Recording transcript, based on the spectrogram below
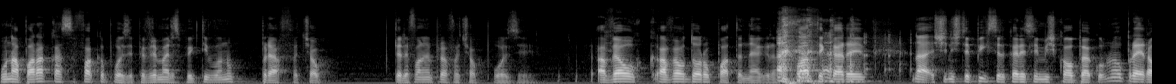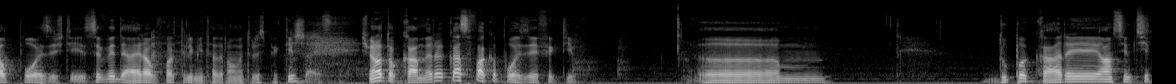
un aparat ca să facă poze. Pe vremea respectivă nu prea făceau, telefoanele nu prea făceau poze. Aveau, aveau doar o pată neagră în spate care, da, și niște pixeli care se mișcau pe acolo. Nu prea erau poze, știi? Se vedea, erau foarte limitate la momentul respectiv. Așa este. Și mi-am luat o cameră ca să facă poze, efectiv. Um, după care am simțit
